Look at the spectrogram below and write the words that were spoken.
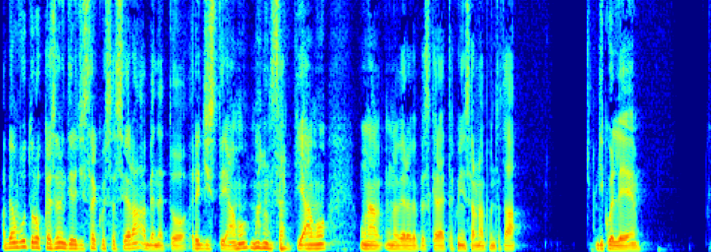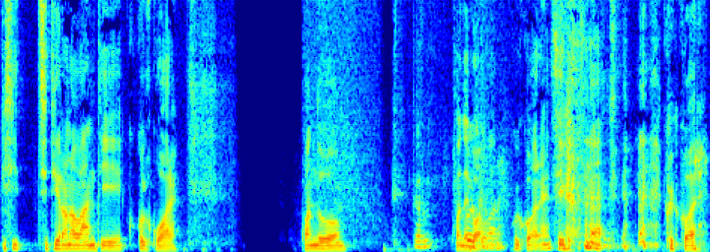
Abbiamo avuto l'occasione di registrare questa sera. Abbiamo detto registriamo, ma non sappiamo una, una vera e propria scaletta. Quindi sarà una puntata di quelle che si, si tirano avanti col cuore. Quando. per- Quando col è buono. cuore. Col cuore, eh? sì. col cuore.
